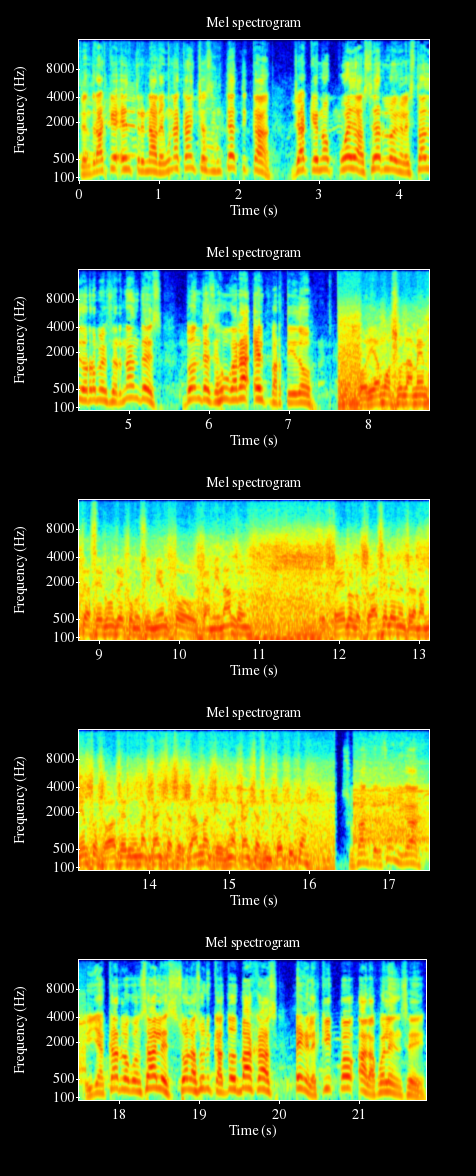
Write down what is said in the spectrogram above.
tendrá que entrenar en una cancha sintética, ya que no puede hacerlo en el estadio Romel Fernández, donde se jugará el partido. Podríamos solamente hacer un reconocimiento caminando, pero lo que va a hacer el entrenamiento se va a hacer en una cancha cercana, que es una cancha sintética. Sujander Zúñiga y Giancarlo González son las únicas dos bajas en el equipo alajuelense.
